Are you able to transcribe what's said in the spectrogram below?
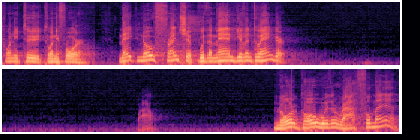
22, 24. Make no friendship with a man given to anger. Wow. Nor go with a wrathful man.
